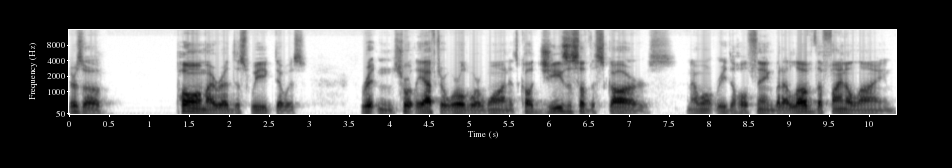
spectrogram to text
There's a poem I read this week that was written shortly after World War I. It's called Jesus of the Scars. And I won't read the whole thing, but I love the final line.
